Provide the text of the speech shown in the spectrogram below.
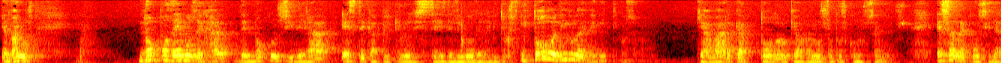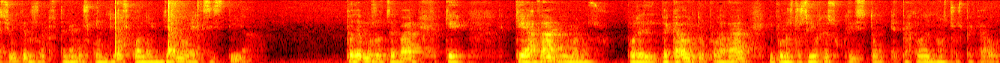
Hermanos, no podemos dejar de no considerar este capítulo 16 del libro de Levíticos y todo el libro de Levíticos, que abarca todo lo que ahora nosotros conocemos. Esa reconciliación que nosotros tenemos con Dios cuando ya no existía. Podemos observar que, que Adán, hermanos, por el pecado entró por Adán y por nuestro Señor Jesucristo el perdón de nuestros pecados.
